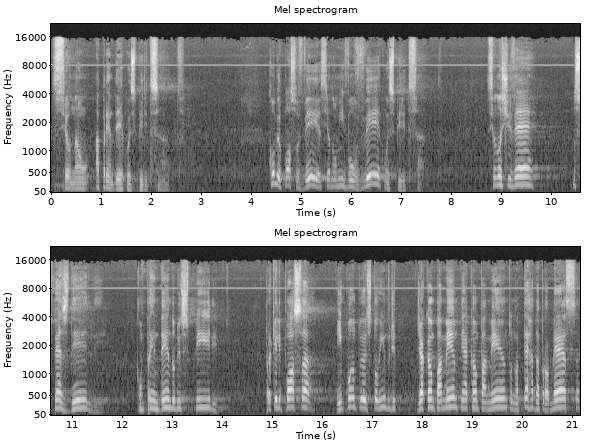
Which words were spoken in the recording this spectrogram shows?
se eu não aprender com o Espírito Santo? Como eu posso ver se eu não me envolver com o Espírito Santo? Se eu não estiver nos pés dele? compreendendo do Espírito, para que ele possa, enquanto eu estou indo de, de acampamento em acampamento, na terra da promessa,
